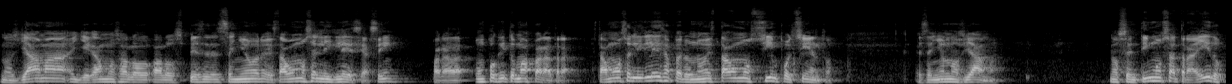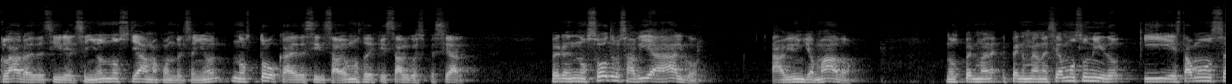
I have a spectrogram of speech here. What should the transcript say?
Nos llama, llegamos a, a los pies del Señor. Estábamos en la iglesia, ¿sí? Para, un poquito más para atrás. Estábamos en la iglesia, pero no estábamos 100%. El Señor nos llama. Nos sentimos atraídos, claro, es decir, el Señor nos llama. Cuando el Señor nos toca, es decir, sabemos de que es algo especial. Pero en nosotros había algo, había un llamado. Nos permanecíamos unidos y estábamos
